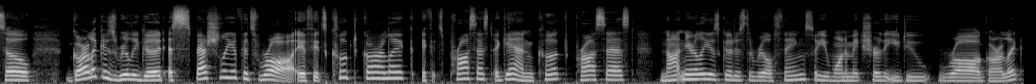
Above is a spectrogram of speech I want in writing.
So, garlic is really good, especially if it's raw. If it's cooked garlic, if it's processed, again, cooked, processed, not nearly as good as the real thing. So, you want to make sure that you do raw garlic.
